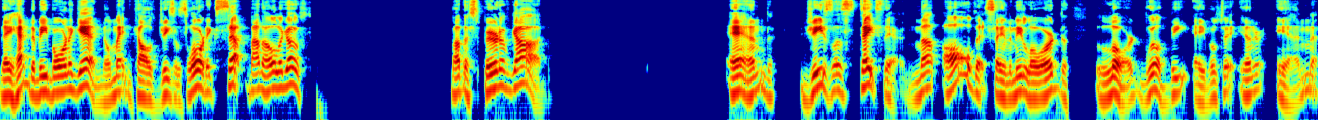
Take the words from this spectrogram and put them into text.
They had to be born again. No man calls Jesus Lord except by the Holy Ghost, by the Spirit of God. And Jesus states there, Not all that say to me, Lord, Lord, will be able to enter in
